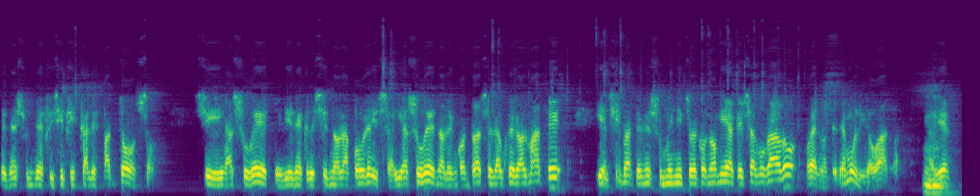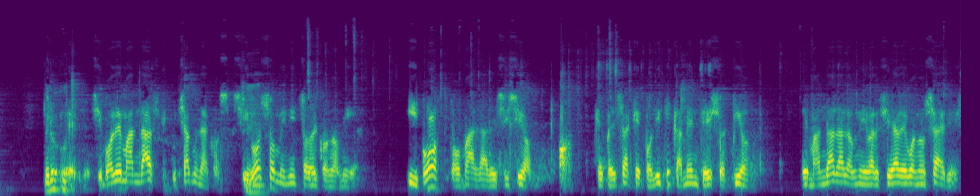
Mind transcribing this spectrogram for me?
tenés un déficit fiscal espantoso, si a su vez te viene creciendo la pobreza y a su vez no le encontrás el agujero al mate y encima tenés un ministro de Economía que es abogado, bueno, tenemos un lío bárbaro. ¿Está bien? Pero, Eh, si vos le mandás, escuchame una cosa, si Sí. vos sos ministro de Economía y vos tomás la decisión, oh, que pensás que políticamente eso es peor, de mandar a la Universidad de Buenos Aires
